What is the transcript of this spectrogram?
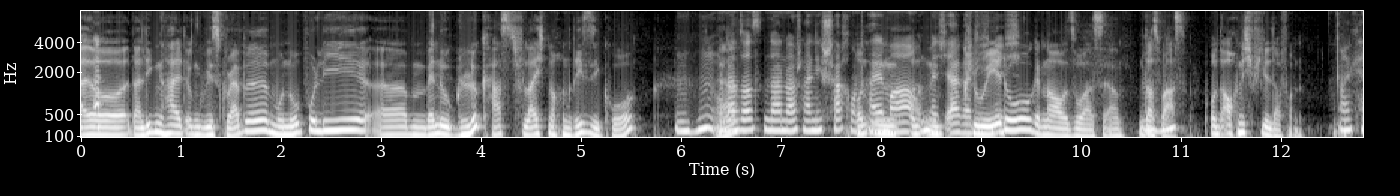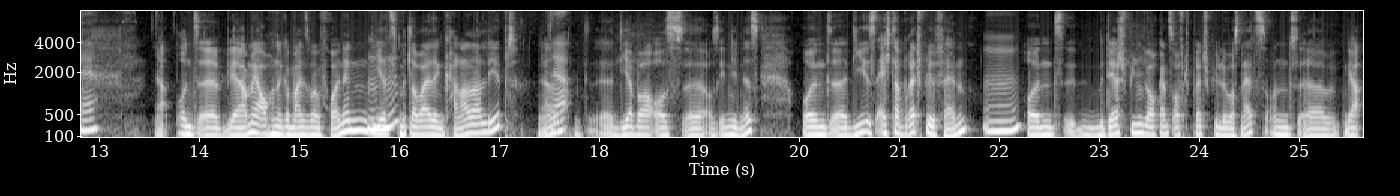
Also da liegen halt irgendwie Scrabble, Monopoly, ähm, wenn du Glück hast, vielleicht noch ein Risiko. Mhm. Und Ja. ansonsten dann wahrscheinlich Schach und, ein- Halma und, ein mich ärgert Cluedo, genau, sowas, ja. Und das war's. Und auch nicht viel davon. nicht. Okay. Ja, und äh, wir haben ja auch eine gemeinsame Freundin, die jetzt mittlerweile in Kanada lebt, ja, Mhm. Ja. äh, die aber aus, äh, aus Indien ist. Und äh, die ist echter Brettspiel-Fan. Mhm. Und mit der spielen wir auch ganz oft Brettspiele übers Netz. Und äh, ja,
